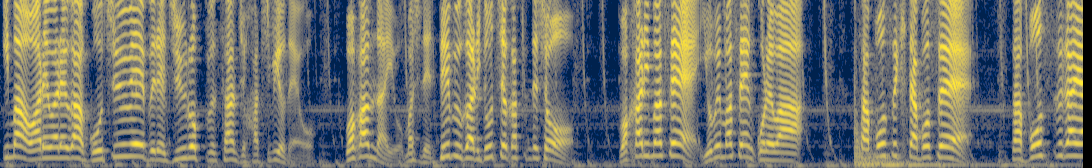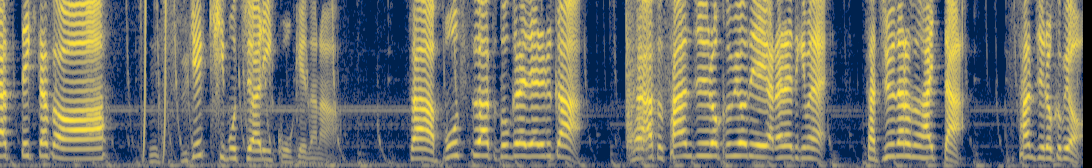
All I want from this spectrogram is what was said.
今、我々が50ウェーブで16分38秒だよ。わかんないよ。マジで。デブガリどっちが勝つんでしょうわかりません。読めません、これは。さあ、ボス来た、ボス。さあ、ボスがやってきたぞすげえ気持ち悪い光景だな。さあ、ボスはあとどんくらいでやれるかあと36秒でやらないといけない。さあ、17分入った。36秒。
